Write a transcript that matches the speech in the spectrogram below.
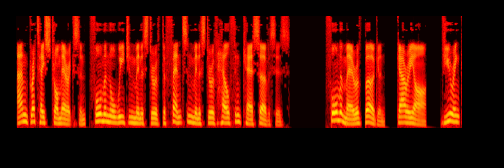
Anne Grete Strom Erichsen, former Norwegian Minister of Defense and Minister of Health and Care Services. Former mayor of Bergen. Gary R. Vurink,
